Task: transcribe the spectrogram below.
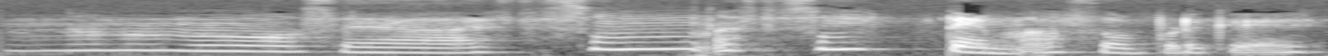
No, no, no, o sea, este es un, este es un temazo porque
